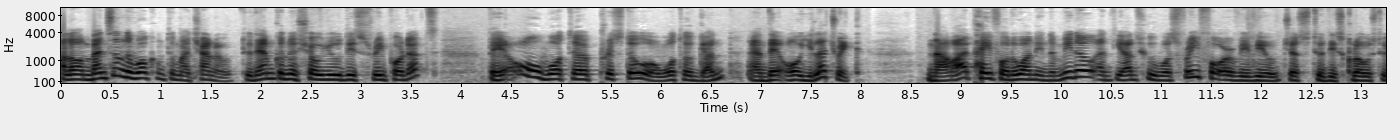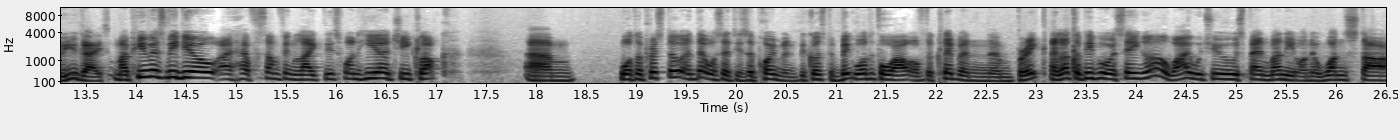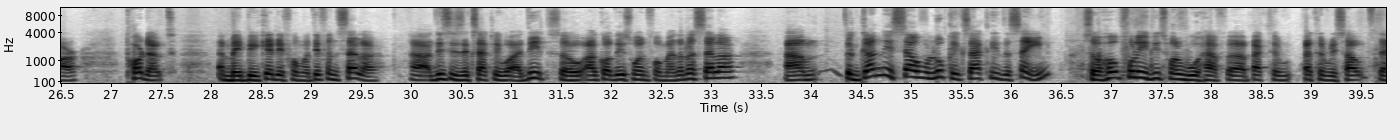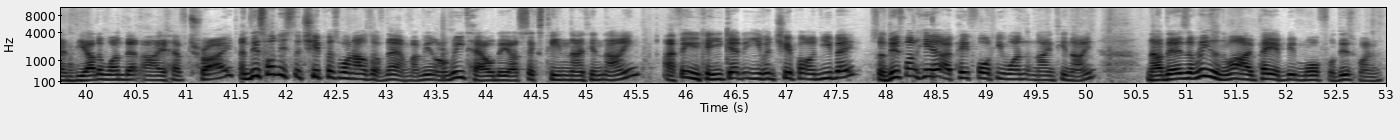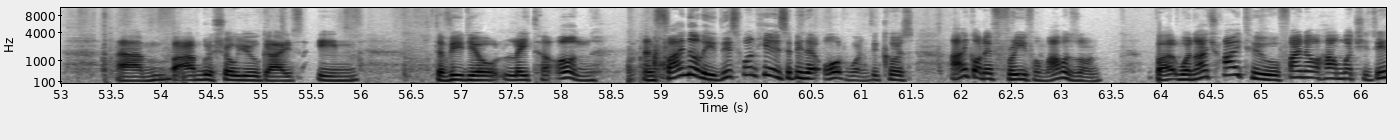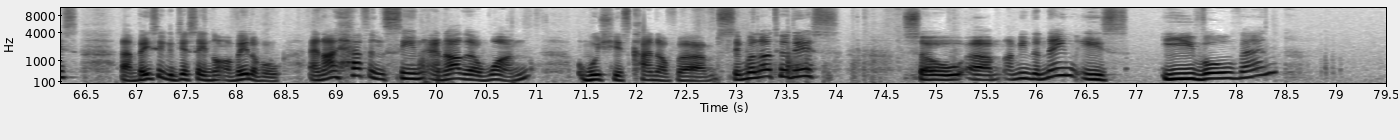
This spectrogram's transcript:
Hello, I'm Benson and welcome to my channel. Today I'm going to show you these three products. They are all water pistol or water gun and they're all electric. Now I paid for the one in the middle and the other two was free for a review just to disclose to you guys. My previous video I have something like this one here, G-Clock um, water pistol and that was a disappointment because the big water fall out of the clip and um, break. A lot of people were saying, oh, why would you spend money on a one star product and maybe get it from a different seller? Uh, this is exactly what I did. So I got this one from another seller. Um, the gun itself look exactly the same. So hopefully this one will have uh, better, better results than the other one that I have tried. And this one is the cheapest one out of them. I mean on retail they are $16.99. I think you can get it even cheaper on eBay. So this one here I pay $41.99. Now there's a reason why I pay a bit more for this one. Um, but I'm going to show you guys in the video later on. And finally, this one here is a bit an odd one because I got it free from Amazon. But when I try to find out how much it is, uh, basically just say not available. And I haven't seen another one which is kind of um, similar to this. So, um, I mean, the name is Elovien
